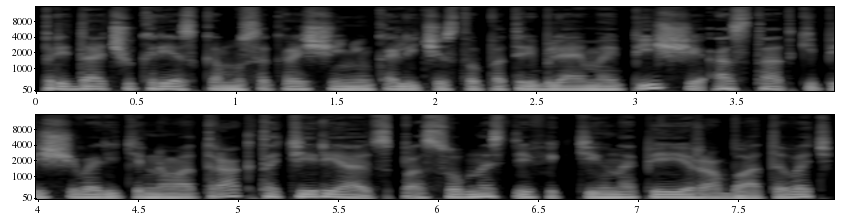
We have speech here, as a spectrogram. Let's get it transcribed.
В придачу к резкому сокращению количества потребляемой пищи остатки пищеварительного тракта теряют способность эффективно перерабатывать,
